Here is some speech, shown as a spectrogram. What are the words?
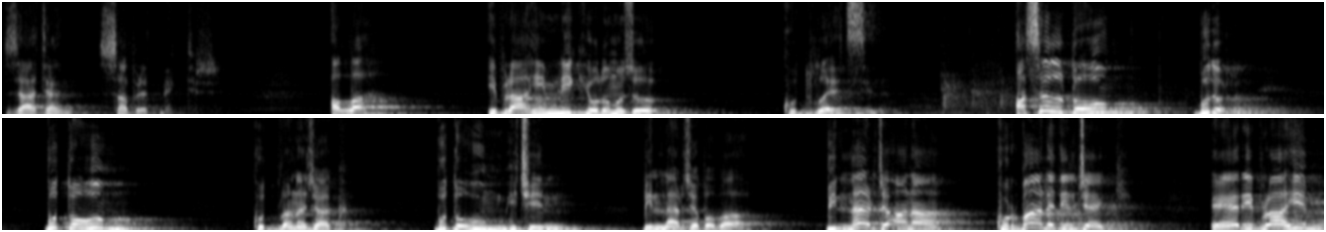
zaten sabretmektir. Allah İbrahimlik yolumuzu kutlu etsin. Asıl doğum budur. Bu doğum kutlanacak. Bu doğum için binlerce baba, binlerce ana kurban edilecek. Eğer İbrahim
